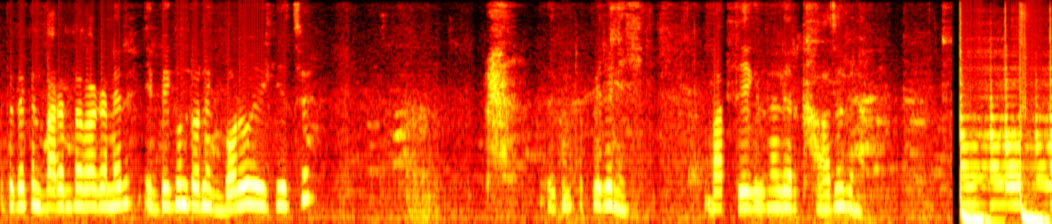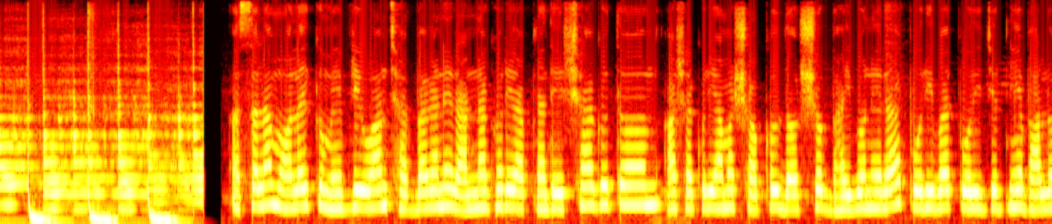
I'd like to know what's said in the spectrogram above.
এতে দেখেন বারান্দা বাগানের এই বেগুনটা অনেক বড় হয়ে গিয়েছে। বেগুনটা পেরে নেই। বাদ দিয়ে গেলে নাহলে আর খাওয়া যাবে না। আসসালামু আলাইকুম এভরিওয়ান, ছাদ বাগানের রান্নাঘরে আপনাদের স্বাগতম। আশা করি আমার সকল দর্শক ভাই বোনেরা পরিবার পরিজন নিয়ে ভালো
